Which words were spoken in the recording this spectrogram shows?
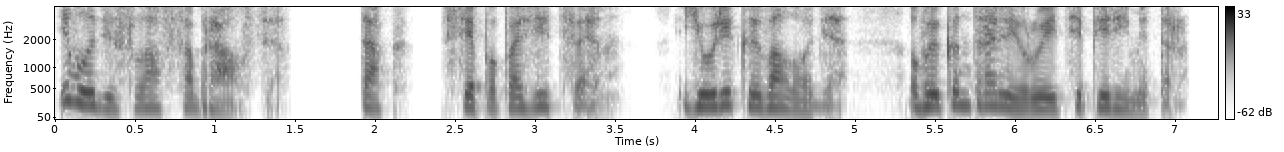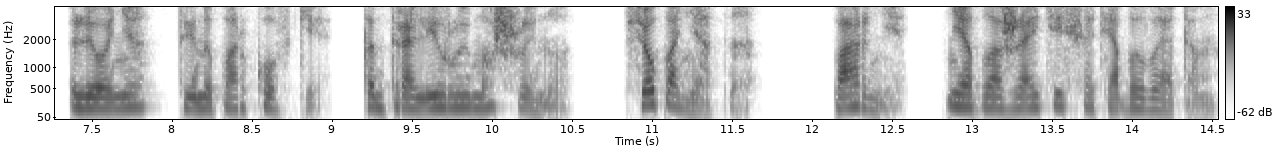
и Владислав собрался. Так, все по позициям. Юрик и Володя, вы контролируете периметр. Леня, ты на парковке, контролируй машину. Все понятно. Парни, не облажайтесь хотя бы в этом,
